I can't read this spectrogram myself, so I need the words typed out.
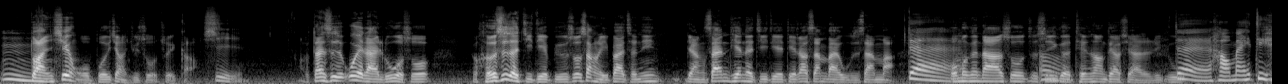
嗯，短线我不会叫你去做最高，是，但是未来如果说有合适的急跌，比如说上个礼拜曾经两三天的急跌跌到三百五十三嘛，对，我们跟大家说这是一个天上掉下来的礼物，对，好买点，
